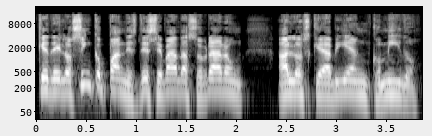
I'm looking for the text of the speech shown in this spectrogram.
que de los cinco panes de cebada sobraron a los que habían comido.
